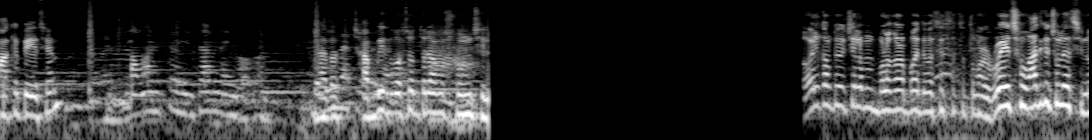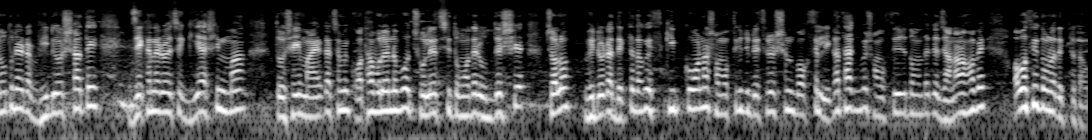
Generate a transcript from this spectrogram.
মাকে পেয়েছেন? আমার তো হিসাব নেই বাবা। হ্যাঁ ছাব্বিশ বছর ধরে আমি শুনছিলাম। Welcome to channel blogger boy Debashis তো তোমরা রয়েছো। আজকে চলে এসেছি নতুন একটা ভিডিওর সাথে যেখানে রয়েছে গিয়াসিন মা। তো সেই মায়ের কাছে আমি কথা বলে নেব চলে এসেছি তোমাদের উদ্দেশ্যে। চলো ভিডিওটা দেখতে থাকো স্কিপ করো না সমস্ত কিছু ডেসক্রিপশন বক্সে লেখা থাকবে সমস্ত কিছু তোমাদেরকে জানানো হবে। অবশ্যই তোমরা দেখতে থাকো।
